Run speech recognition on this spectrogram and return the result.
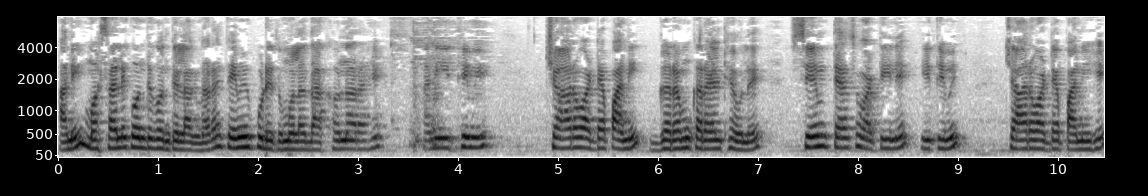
आणि मसाले कोणते कोणते लागणार आहे ते मी पुढे तुम्हाला दाखवणार आहे. आणि इथे मी चार वाट्या पाणी गरम करायला ठेवलंय. सेम त्याच वाटीने इथे मी चार वाट्या पाणी हे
